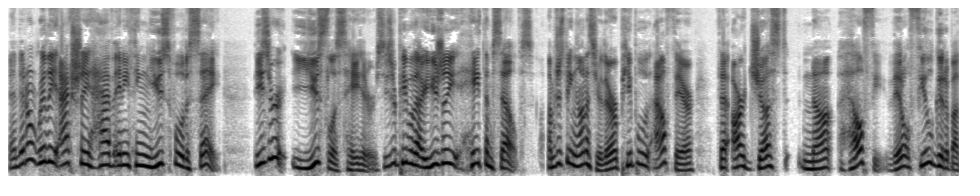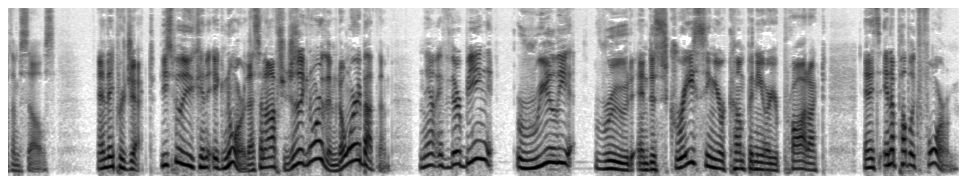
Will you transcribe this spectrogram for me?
and they don't really actually have anything useful to say. These are useless haters. These are people that usually hate themselves. I'm just being honest here. There are people out there that are just not healthy. They don't feel good about themselves and they project. These people you can ignore. That's an option. Just ignore them. Don't worry about them. Now, if they're being really rude and disgracing your company or your product, and it's in a public forum,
